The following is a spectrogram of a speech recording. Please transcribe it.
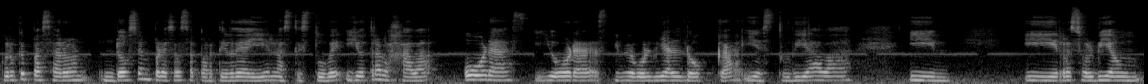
creo que pasaron dos empresas a partir de ahí en las que estuve y yo trabajaba horas y horas y me volvía loca y estudiaba y, y resolvía un,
